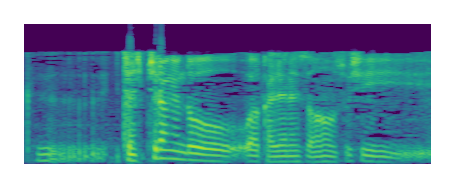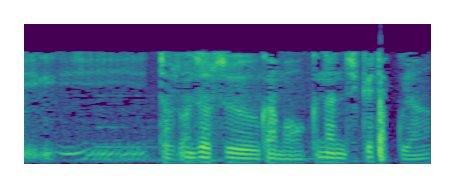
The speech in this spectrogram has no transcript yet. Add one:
그 2017학년도와 관련해서 수시 접수, 원접수가 뭐 끝난 지 꽤 됐고요.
